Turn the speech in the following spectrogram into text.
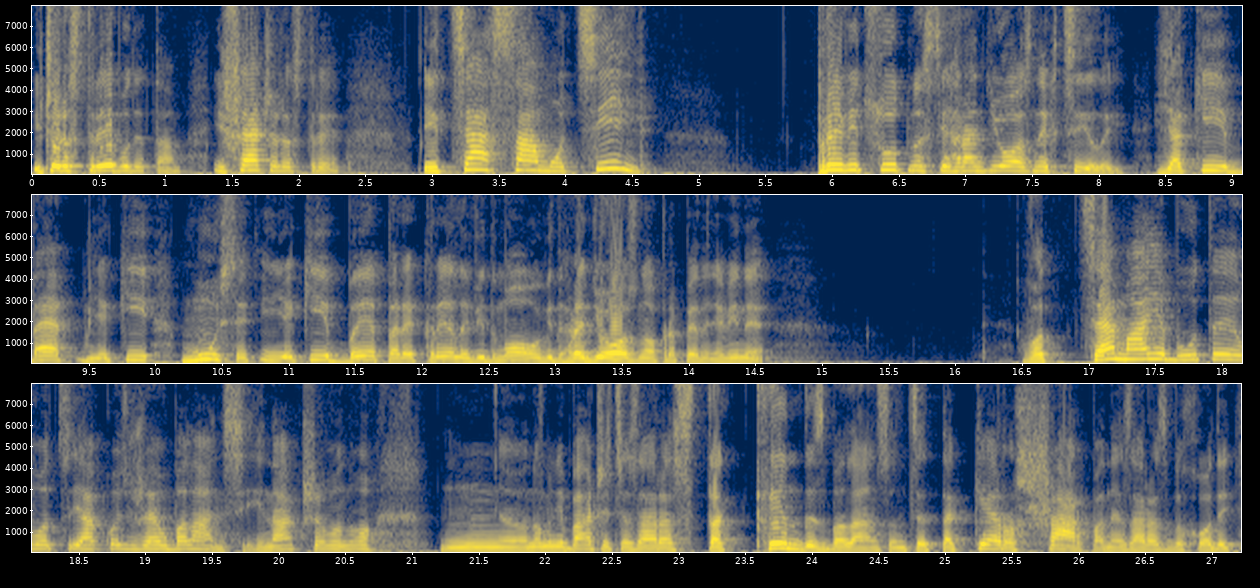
І через три буде там, і ще через три. І ця самоціль при відсутності грандіозних цілей, які би, які мусять і які би перекрили відмову від грандіозного припинення війни. От це має бути от якось вже в балансі. Інакше воно, воно мені бачиться зараз таким дисбалансом, це таке розшарпане зараз виходить.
